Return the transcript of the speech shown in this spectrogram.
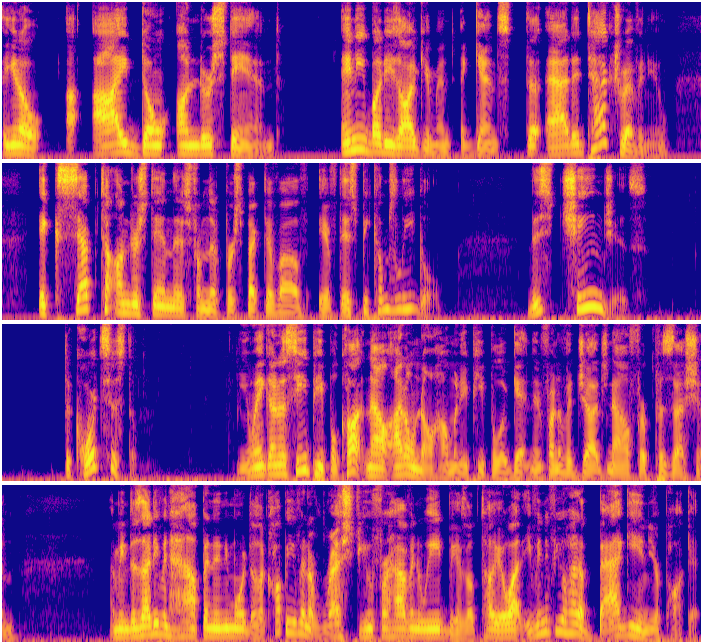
you know, I, don't understand anybody's argument against the added tax revenue, except to understand this from the perspective of if this becomes legal, this changes the court system. You ain't going to see people caught. Now, I don't know how many people are getting in front of a judge now for possession. I mean, does that even happen anymore? Does a cop even arrest you for having weed? Because I'll tell you what, even if you had a baggie in your pocket,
